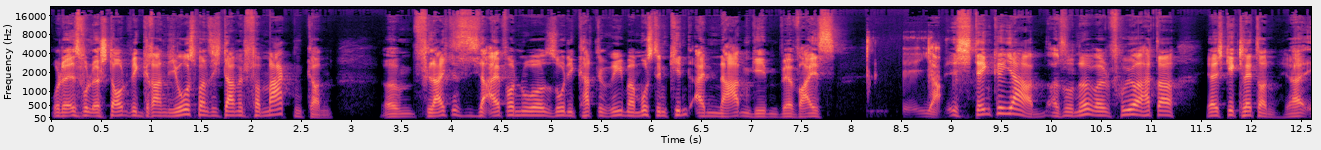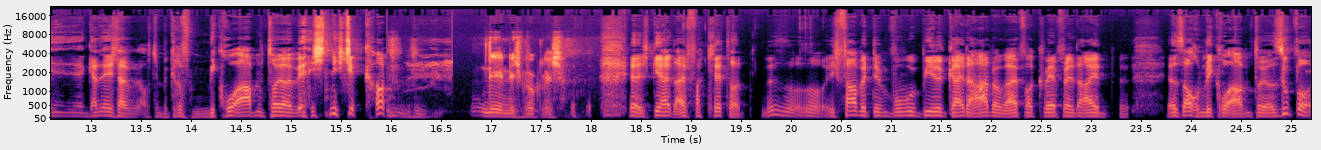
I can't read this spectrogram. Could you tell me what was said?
und er ist wohl erstaunt, wie grandios man sich damit vermarkten kann. Ähm, vielleicht ist es ja einfach nur so die Kategorie, man muss dem Kind einen Namen geben. Wer weiß? Ja, Ich denke ja. Also ne, weil früher hat er ja, ich gehe klettern. Ja, äh, ganz ehrlich, auf den Begriff Mikroabenteuer wäre ich nicht gekommen. nee, nicht wirklich. Ja, ich gehe halt einfach klettern. Ne? So, so. Ich fahre mit dem Wohnmobil, keine Ahnung, einfach querfeldein. Das ist auch ein Mikroabenteuer. Super.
